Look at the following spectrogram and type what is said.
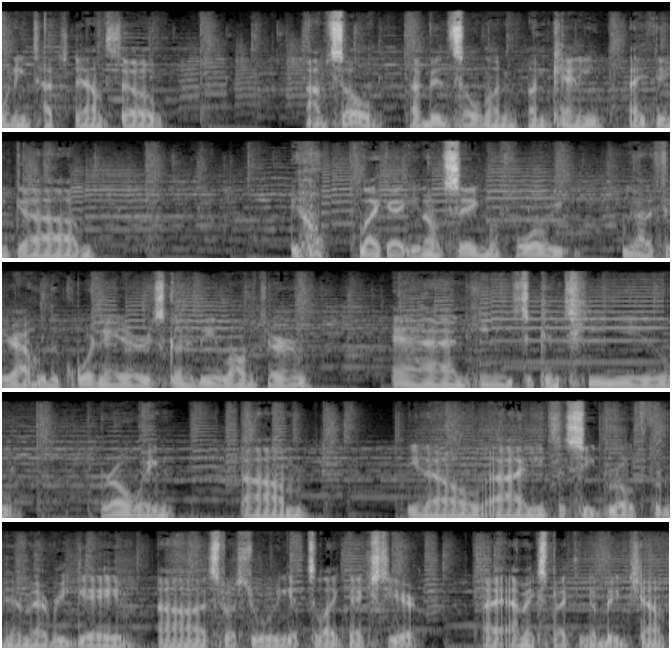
winning touchdown. So I'm sold. I've been sold on on Kenny. I think, um, you know, like I you know saying before, we we got to figure out who the coordinator is going to be long term, and he needs to continue growing. Um, you know, I need to see growth from him every game, uh, especially when we get to like next year. I, I'm expecting a big jump.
